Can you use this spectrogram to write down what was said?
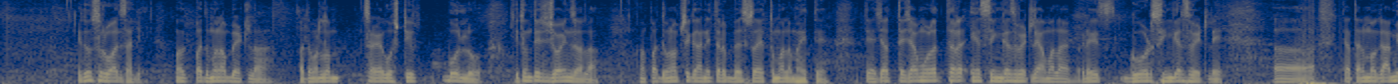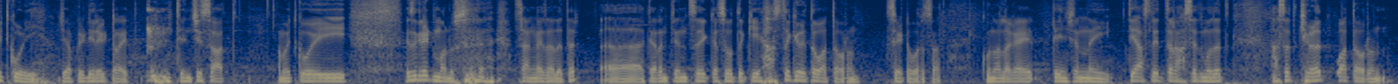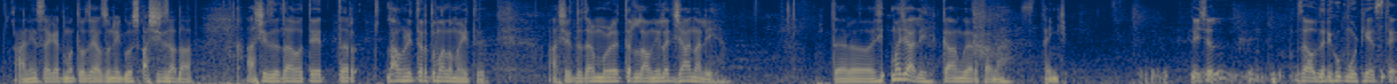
इथून सुरुवात झाली. मग पद्मनाभ भेटला. पद्मनाभला सगळ्या गोष्टी बोललो. तिथून ते जॉईन झाला. पद्मनाभचे गाणे गाणी तर बेस्ट आहेत तुम्हाला माहिती आहे. त्याच्यात त्याच्यामुळं तर हे सिंगर्स भेटले आम्हाला. एवढे गोड सिंगर्स भेटले. त्यात आणि मग अमित कोळी जे आपले डिरेक्टर आहेत त्यांची साथ. Amit Koli is a great माणूस. सांगायचं झालं तर. कारण त्यांचं एक कसं होतं की हसतं खेळतं वातावरण. सेटवरचा. कुणाला काय टेन्शन नाही. ते असले तर हसत मदत हसत खेळत वातावरण. आणि सगळ्यात महत्त्वाचं अजून एक गोष्ट आशिष दादा. आशिष दादा होते तर लावणी तर तुम्हाला माहिती आहे. आशिष दादामुळे तर लावणीला जान आली. तर ही मजा आली काम करताना. थँक्यू तेजल जबाबदारी खूप मोठी असते.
